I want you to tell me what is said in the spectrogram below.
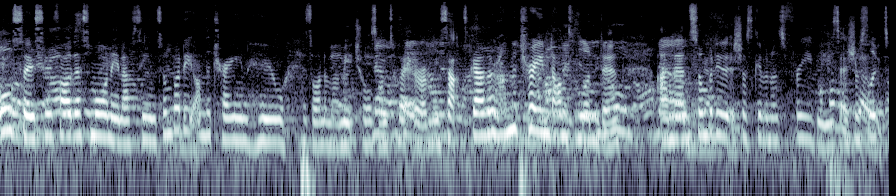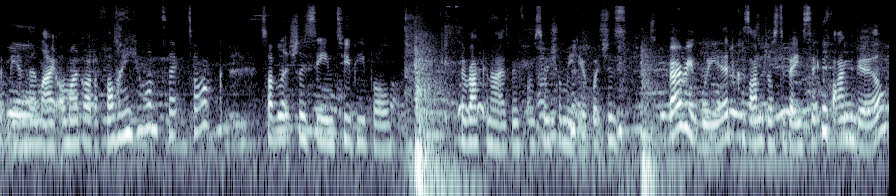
Also, so far this morning I've seen somebody on the train who is one of my mutuals on Twitter and we sat together on the train down to London and then somebody that's just given us freebies has just looked at me and been like, oh my god, I follow you on TikTok. So I've literally seen two people who recognise me from social media, which is very weird because I'm just a basic fangirl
